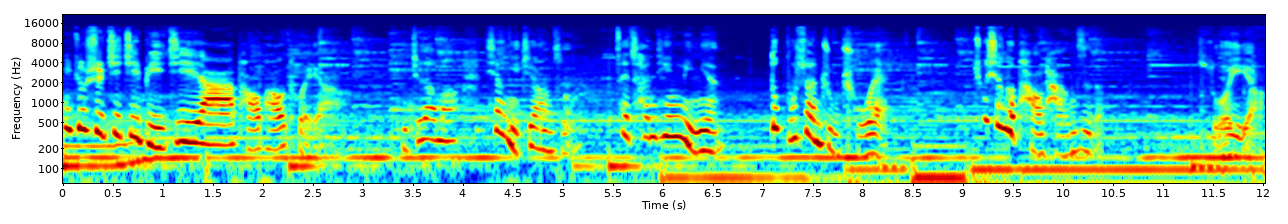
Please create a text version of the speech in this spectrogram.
你就是记记笔记呀，跑跑腿呀，你知道吗？像你这样子，在餐厅里面都不算主厨哎。就像个跑堂子的，所以啊，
